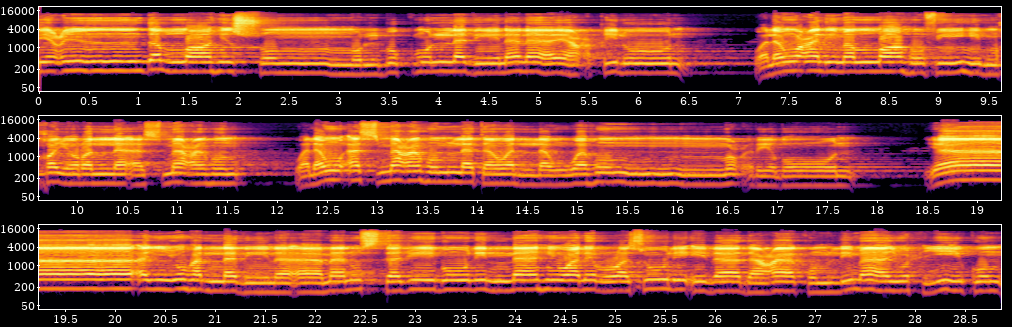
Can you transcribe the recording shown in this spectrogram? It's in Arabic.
عند الله الصم البكم الذين لا يعقلون ولو علم الله فيهم خيرا لاسمعهم ولو اسمعهم لتولوا وهم معرضون يا ايها الذين امنوا استجيبوا لله وللرسول اذا دعاكم لما يحييكم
